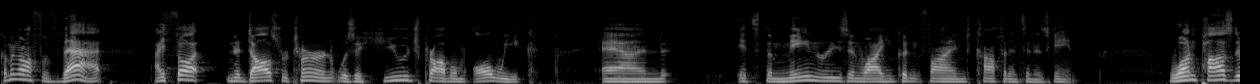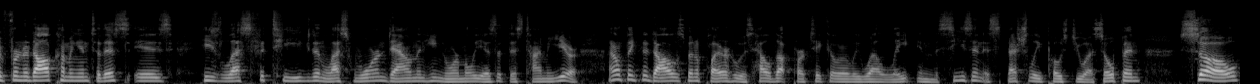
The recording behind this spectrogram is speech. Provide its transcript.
Coming off of that, I thought Nadal's return was a huge problem all week. And it's the main reason why he couldn't find confidence in his game. One positive for Nadal coming into this is he's less fatigued and less worn down than he normally is at this time of year. I don't think Nadal has been a player who has held up particularly well late in the season, especially post US Open. So,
